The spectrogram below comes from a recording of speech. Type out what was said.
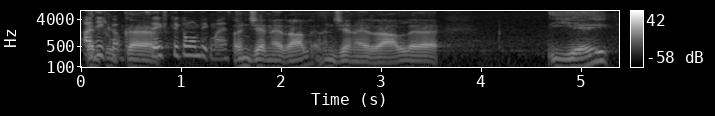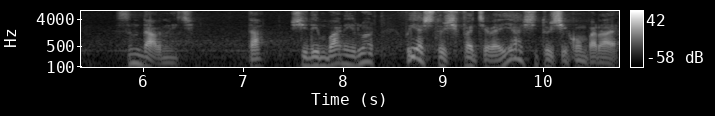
Adică, pentru că, să explicăm un pic mai asta. În general, în general, uh, ei sunt darnici. Da? Și din banii lor, păi ia și tu și fă ceva, ia și tu și cumpăra aia.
